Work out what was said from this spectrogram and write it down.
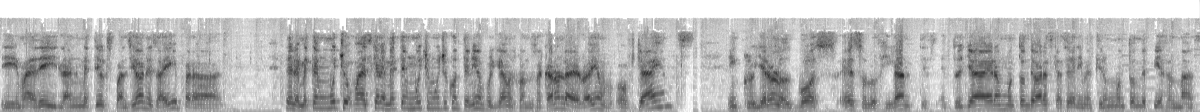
Y, de ahí le han metido expansiones ahí para... le meten mucho, es que le meten mucho, mucho contenido, porque digamos, cuando sacaron la de Ryan of Giants, incluyeron los boss, eso, los gigantes. Entonces ya era un montón de varas que hacer y metieron un montón de piezas más.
